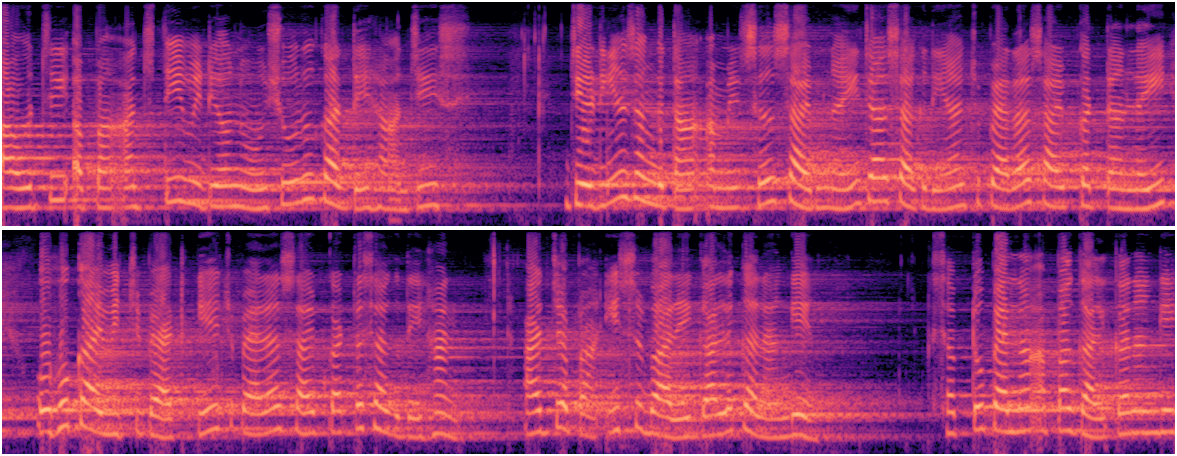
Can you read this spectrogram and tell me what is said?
ਆਓ ਜੀ, ਆਪਾਂ ਅੱਜ ਦੀ ਵੀਡੀਓ ਨੂੰ ਸ਼ੁਰੂ ਕਰਦੇ ਹਾਂ ਜੀ। ਜਿਹੜੀਆਂ ਸੰਗਤਾਂ ਅੰਮ੍ਰਿਤਸਰ ਸਾਹਿਬ ਨਹੀਂ ਜਾ ਸਕਦੀਆਂ, ਚੁਪਹਿਰਾ ਸਾਹਿਬ ਕੱਟਣ ਲਈ ਉਹ ਘਰ ਵਿੱਚ ਬੈਠ ਕੇ ਚੁਪਹਿਰਾ ਸਾਹਿਬ ਕੱਟ ਸਕਦੇ ਹਨ। ਅੱਜ ਆਪਾਂ ਇਸ ਬਾਰੇ ਗੱਲ ਕਰਾਂਗੇ। ਸਭ ਤੋਂ ਪਹਿਲਾਂ ਆਪਾਂ ਗੱਲ ਕਰਾਂਗੇ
